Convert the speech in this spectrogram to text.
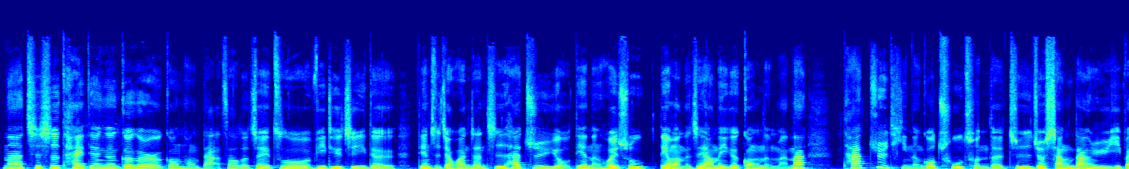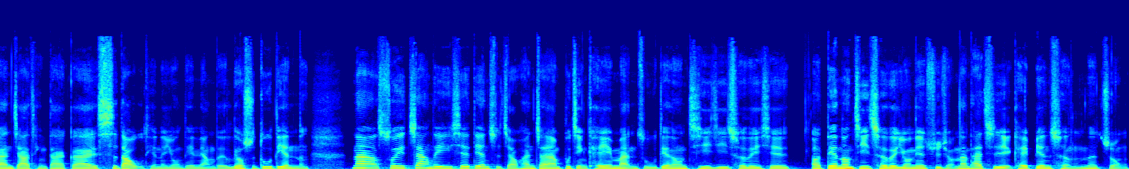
那其实台电跟 Gogoro 共同打造的这座 V2G 的电池交换站，其实它具有电能回输电网的这样的一个功能嘛？那它具体能够储存的，其实就相当于一般家庭大概四到五天的用电量的六十度电能。那所以这样的一些电池交换站啊，不仅可以满足电动机机车的一些呃电动机车的用电需求，那它其实也可以变成那种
